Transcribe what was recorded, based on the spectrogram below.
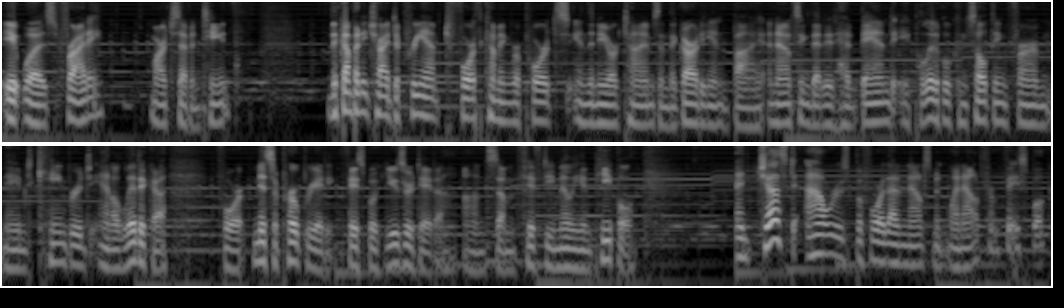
It was Friday, March 17th. The company tried to preempt forthcoming reports in the New York Times and The Guardian by announcing that it had banned a political consulting firm named Cambridge Analytica for misappropriating Facebook user data on some 50 million people. And just hours before that announcement went out from Facebook,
